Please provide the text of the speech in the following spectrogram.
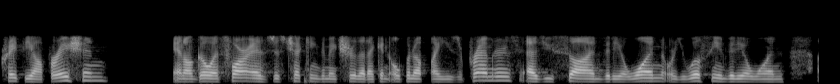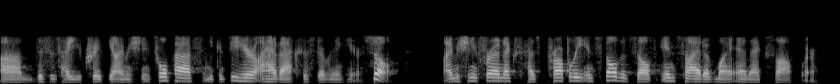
create the operation, and I'll go as far as just checking to make sure that I can open up my user parameters. As you saw in video one, or you will see in video one, um, this is how you create the iMachining toolpath. And you can see here, I have access to everything here. So iMachining for NX has properly installed itself inside of my NX software.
